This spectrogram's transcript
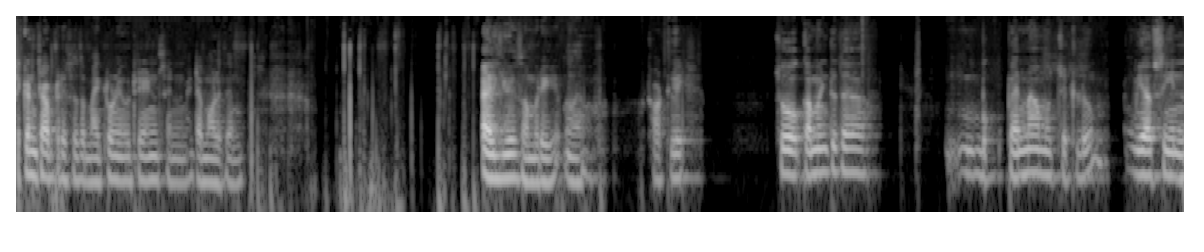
second chapter is the micronutrients and metabolism. I'll give you a summary uh, shortly. So coming to the book Penna Muchatlu. We have seen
